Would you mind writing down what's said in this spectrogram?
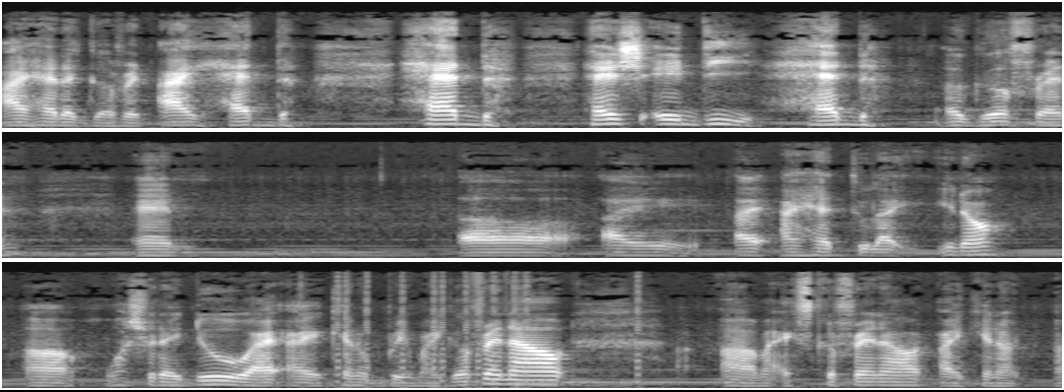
I had a girlfriend. I had had H A D had a girlfriend, and uh, I, I I had to like you know uh, what should I do? I, I cannot bring my girlfriend out, uh, my ex girlfriend out. I cannot uh,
